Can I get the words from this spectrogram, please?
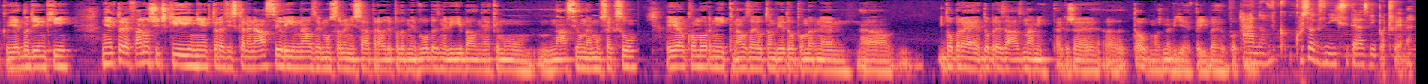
ako jednodenky Niektoré fanúšičky, niektoré získané násilím, naozaj Mussolini sa pravdepodobne vôbec nevyhýbal nejakému násilnému sexu. Jeho komorník naozaj o tom viedol pomerne uh, dobré, dobré záznamy, takže uh, to môžeme vidieť v príbehu potom. Áno, kúsok z nich si teraz vypočujeme.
